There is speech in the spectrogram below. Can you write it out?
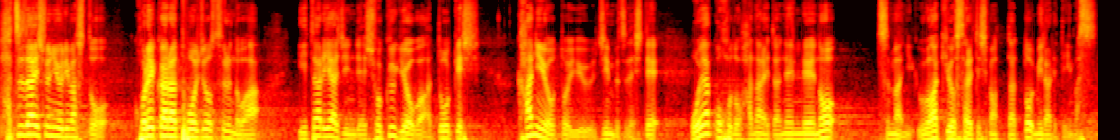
発売書によりますとこれから登場するのはイタリア人で職業は道化師カニオという人物でして親子ほど離れた年齢の妻に浮気をされてしまったと見られています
